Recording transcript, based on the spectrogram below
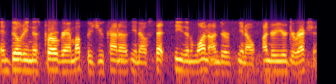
and building this program up as you kind of you know set season one under you know under your direction?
